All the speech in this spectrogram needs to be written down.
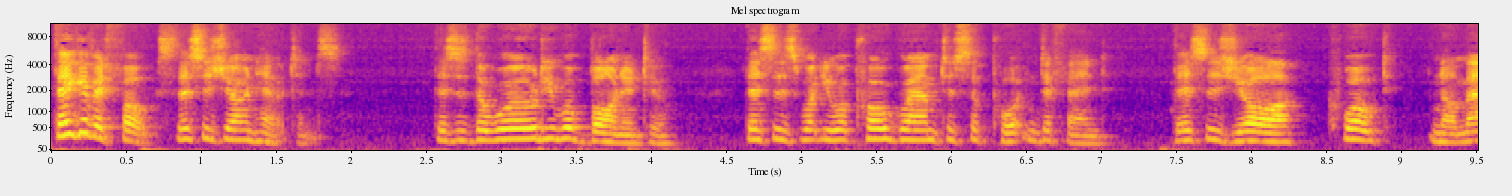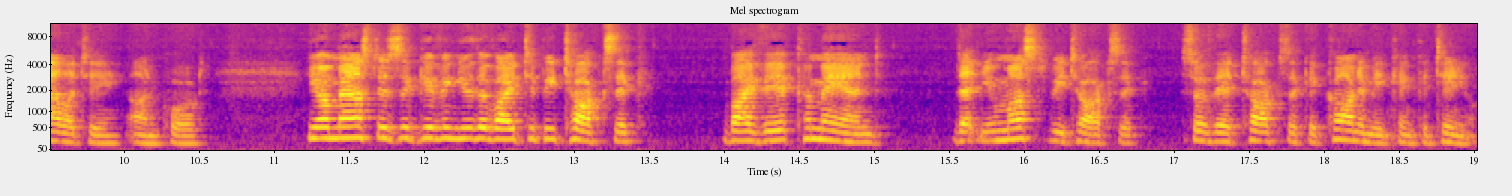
Think of it, folks. This is your inheritance. This is the world you were born into. This is what you were programmed to support and defend. this is your, quote, normality, unquote. Your masters are giving you the right to be toxic by their command that you must be toxic so their toxic economy can continue.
